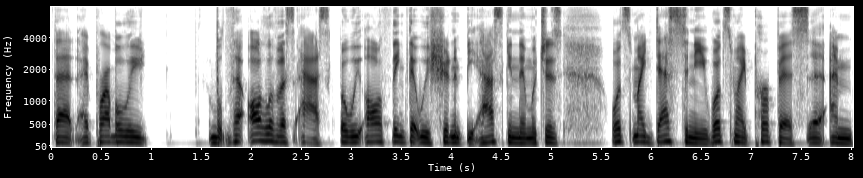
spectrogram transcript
that I probably that all of us ask, but we all think that we shouldn't be asking them, which is, what's my destiny? What's my purpose? Uh, I'm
